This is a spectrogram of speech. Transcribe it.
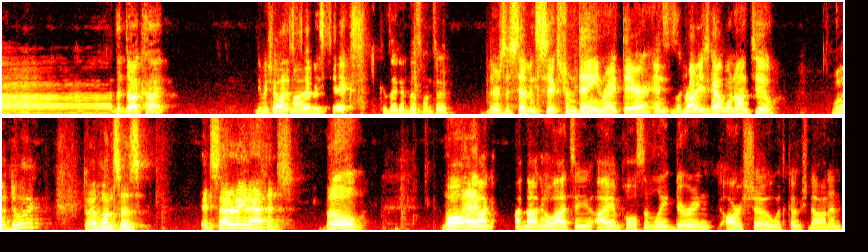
Uh, the duck hunt. You may show off mine seven six. because they did this one too. There's the seven six from Dayne right there, and This is a good Radi's got one on too. what do I? Do I have one that says it's Saturday in Athens? Boom. Paul, Look at I'm not, going to lie to you. I impulsively, during our show with Coach Donnan,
